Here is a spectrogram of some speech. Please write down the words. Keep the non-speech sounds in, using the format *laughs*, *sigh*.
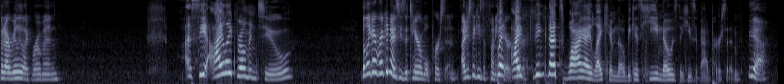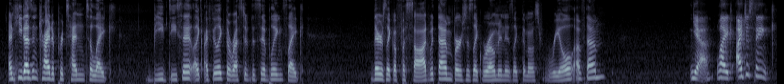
But I really like Roman. Uh, see, I like Roman too, But like I recognize he's a terrible person. I just think he's a funny but character. I think that's why I like him though because he knows that he's a bad person yeah. and he doesn't try to pretend to like be decent. Like I feel like the rest of the siblings like there's like a facade with them versus like Roman is like the most real of them. Yeah. Like I just think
